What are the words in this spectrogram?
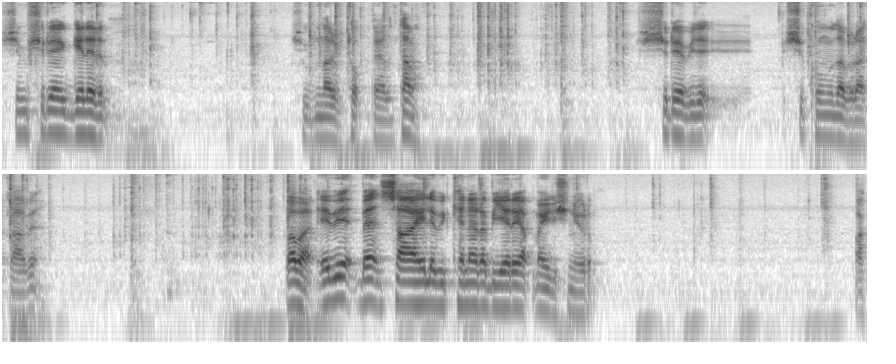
Şimdi şuraya gelelim. Şu bunları bir toplayalım. Tamam. Şuraya bir de şu kumu da bırak abi. Baba evi ben sahile bir kenara bir yere yapmayı düşünüyorum. Bak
